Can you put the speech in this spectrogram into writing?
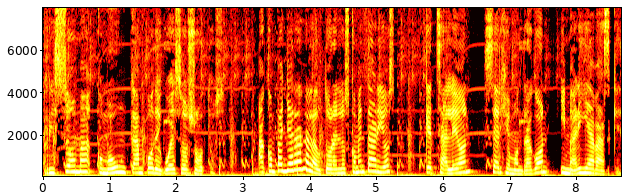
Rizoma como un campo de huesos rotos. Acompañarán al autor en los comentarios Quetzaleón, Sergio Mondragón y María Vázquez.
